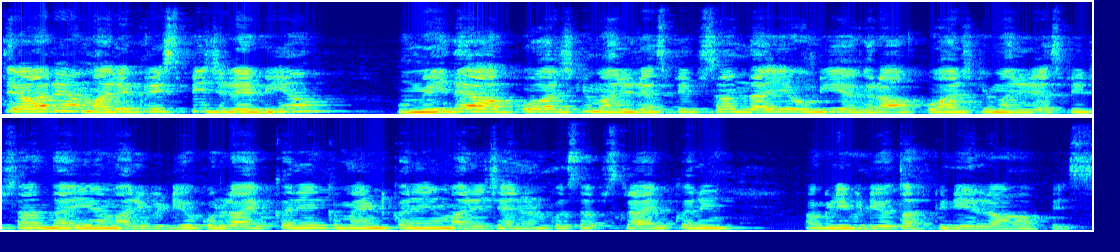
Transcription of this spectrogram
तैयार है हमारी क्रिस्पी जलेबियाँ। उम्मीद है आपको आज की हमारी रेसिपी पसंद आई होगी। अगर आपको आज की हमारी रेसिपी पसंद आई है, हमारी वीडियो को लाइक करें, कमेंट करें, हमारे चैनल को सब्सक्राइब करें। अगली वीडियो तक के लिए अल्लाह हाफिज़।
